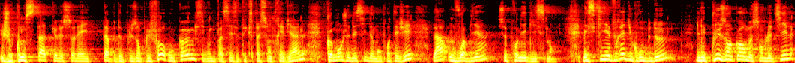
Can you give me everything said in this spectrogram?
Je constate que le soleil tape de plus en plus fort, ou cogne, si vous me passez cette expression triviale. Comment je décide de m'en protéger? Là, on voit bien ce premier glissement. Mais ce qui est vrai du groupe 2, l'est plus encore, me semble-t-il,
